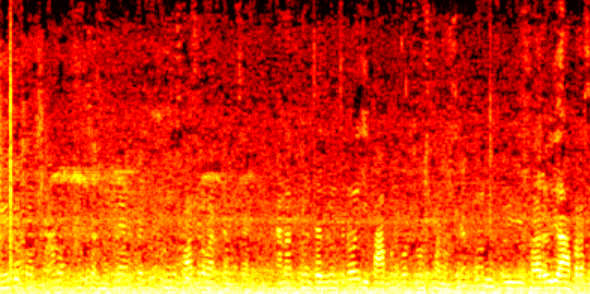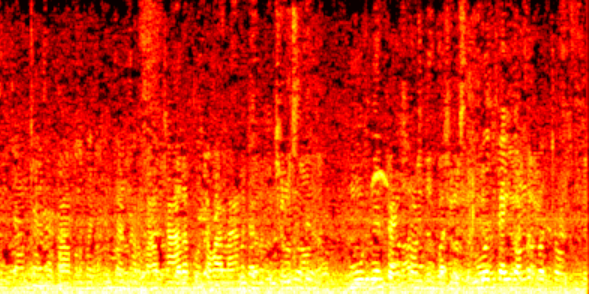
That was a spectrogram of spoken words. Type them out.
కేజీ సార్ చాలా పూర్తి సార్ ముగ్గురు ఆడపిల్లలు నేను శ్వాసలు పడతాను సార్. అనాథం చదివించడం ఈ పాపను కూడా చూస్తాను సార్. ఈ సార్ ఆపరేషన్ చేస్తాను సార్ పాపను బతికించాను సార్. పాప చాలా పూట వాళ్ళ నాన్నగారు మూడు వేలు పెన్షన్ వస్తుంది. రోజుకి ఐదు వందలు ఖర్చు అవుతుంది.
